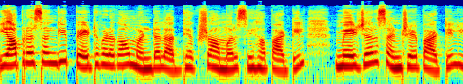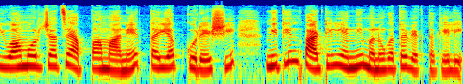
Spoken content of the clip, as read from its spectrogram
याप्रसंगी पेठवडगाव मंडल अध्यक्ष अमरसिंह पाटील मेजर संजय पाटील युवा मोर्चाचे अप्पा माने तय्यब कुरेशी नितीन पाटील यांनी मनोगत व्यक्त केली.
